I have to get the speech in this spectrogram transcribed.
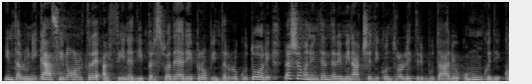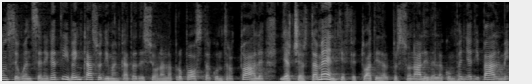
In taluni casi, inoltre, al fine di persuadere i propri interlocutori, lasciavano intendere minacce di controlli tributari o comunque di conseguenze negative in caso di mancata adesione alla proposta contrattuale, gli accertamenti accertamenti effettuati dal personale della compagnia di Palmi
